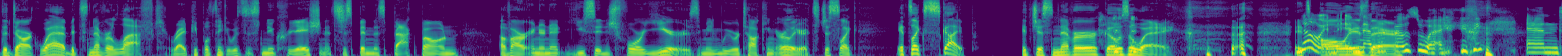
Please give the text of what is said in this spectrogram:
the dark web, it's never left, right? People think it was this new creation. It's just been this backbone of our internet usage for years. I mean, we were talking earlier. It's just like it's like Skype it just never goes away. it's no, it, always it never there. goes away. and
